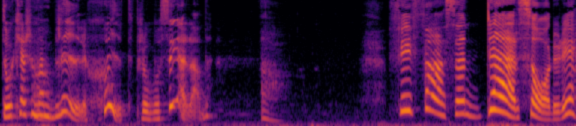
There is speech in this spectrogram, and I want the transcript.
Då kanske man blir skitprovocerad. Fy fasen, där sa du det!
